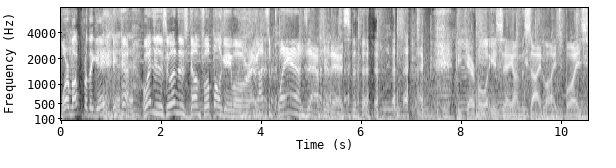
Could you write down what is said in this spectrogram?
warm up for the game. yeah. When's this? When's this dumb football game over? I got some plans after this. Be careful what you say on the sidelines, boys.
